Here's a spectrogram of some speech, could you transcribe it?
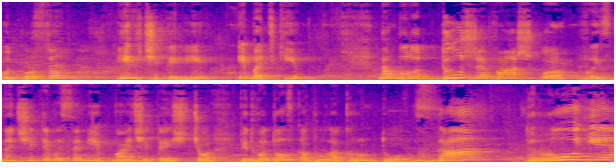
конкурсу, їх вчителі і батьки. Нам було дуже важко визначити. Ви самі бачите, що підготовка була ґрунтовна. За друге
